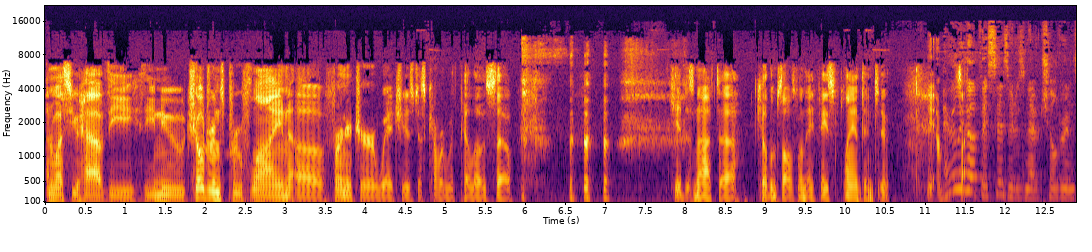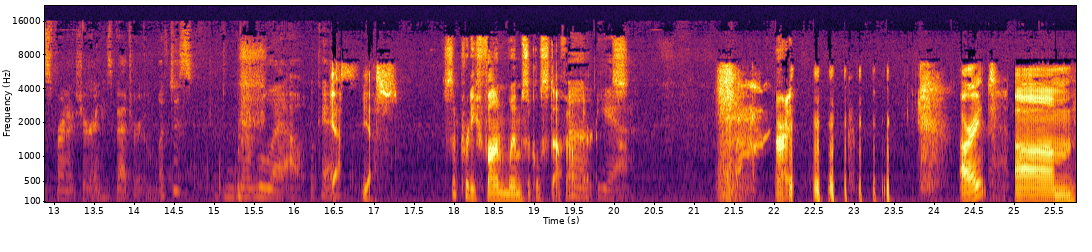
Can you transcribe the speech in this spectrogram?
Unless you have the the new children's proof line of furniture, which is just covered with pillows, so the kid does not uh, kill themselves when they face plant into. Yeah. I really Sorry. hope that Cesar doesn't have children's furniture in his bedroom. Let's just you know, rule that out, okay? Yes. Yes. Some pretty fun, whimsical stuff out Uh, there. yeah. All right. All right. Um,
